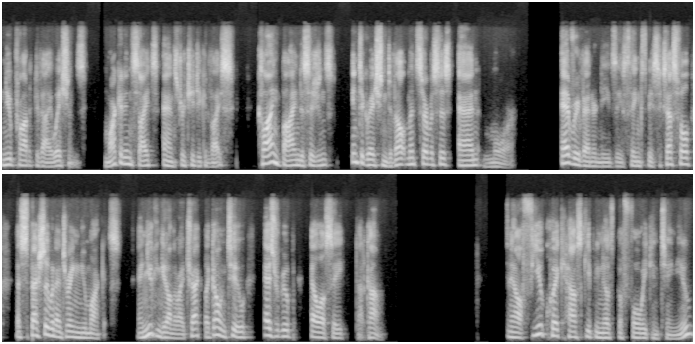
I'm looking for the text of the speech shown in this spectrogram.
new product evaluations, market insights and strategic advice, client buying decisions, integration development services, and more. Every vendor needs these things to be successful, especially when entering new markets. And you can get on the right track by going to EzraGroupLLC.com. Now, a few quick housekeeping notes before we continue.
